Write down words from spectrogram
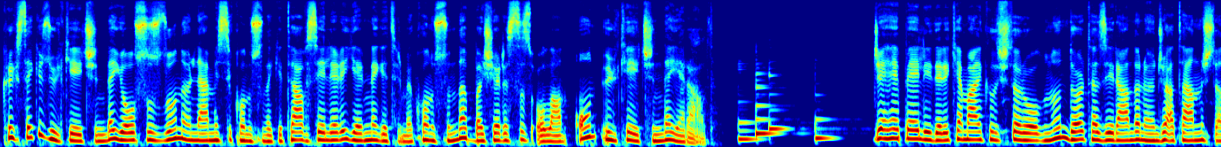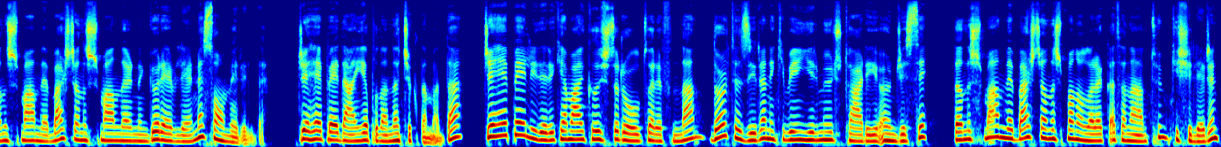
48 ülke içinde yolsuzluğun önlenmesi konusundaki tavsiyeleri yerine getirme konusunda başarısız olan 10 ülke içinde yer aldı. CHP lideri Kemal Kılıçdaroğlu'nun 4 Haziran'dan önce atanmış danışman ve baş danışmanlarının görevlerine son verildi. CHP'den yapılan açıklamada, CHP lideri Kemal Kılıçdaroğlu tarafından 4 Haziran 2023 tarihi öncesi danışman ve baş danışman olarak atanan tüm kişilerin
